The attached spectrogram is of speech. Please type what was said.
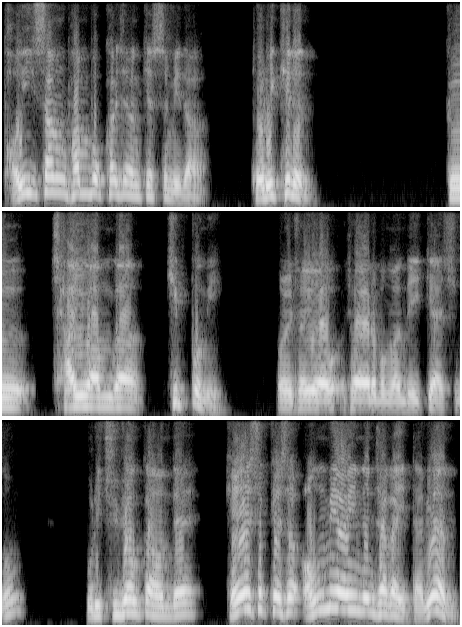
더 이상 반복하지 않겠습니다. 돌이키는 그 자유함과 기쁨이 오늘 저희, 저와 여러분 가운데 있게 하시고 우리 주변 가운데 계속해서 얽매여 있는 자가 있다면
